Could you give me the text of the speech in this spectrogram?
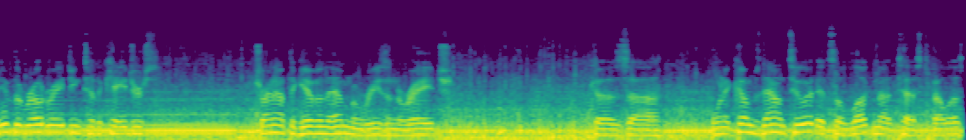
leave the road raging to the cagers. Try not to give them a reason to rage because uh, when it comes down to it, it's a lug nut test, fellas.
